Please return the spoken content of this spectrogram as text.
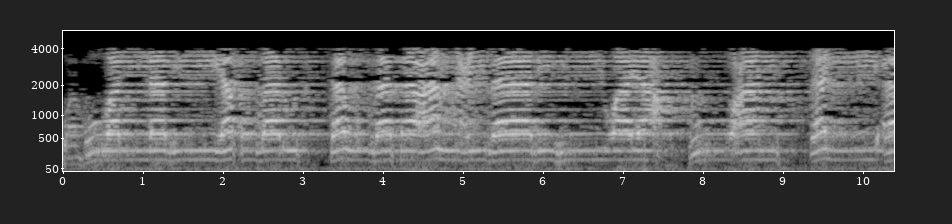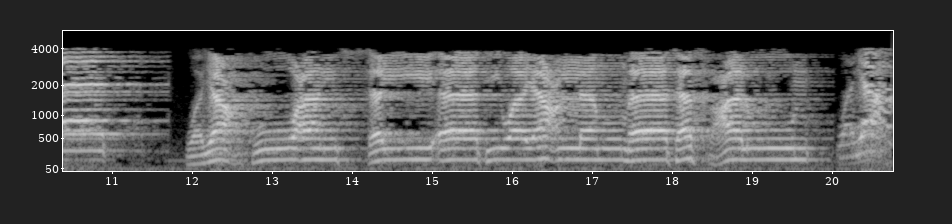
وهو الذي يقبل التوبة عن عباده ويعفو عن السيئات. ويعفو عن السيئات ويعلم ما تفعلون. ويعفو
